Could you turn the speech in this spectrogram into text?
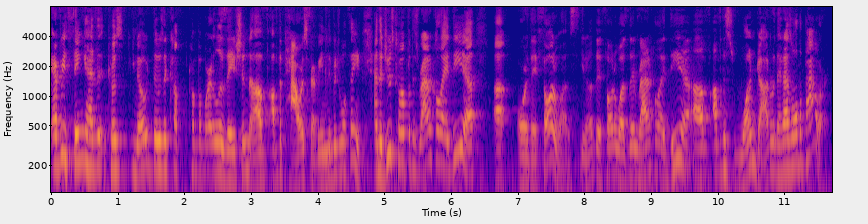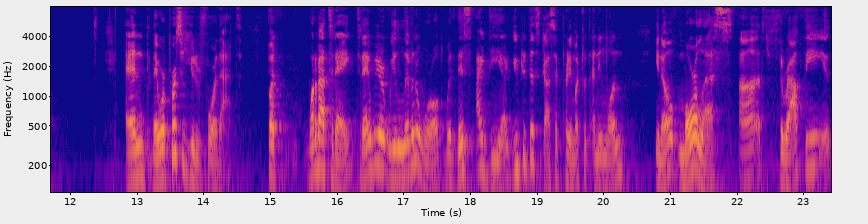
Everything has it because you know there was a compartmentalization of, of the powers for every individual thing. And the Jews come up with this radical idea, uh, or they thought it was, you know, they thought it was the radical idea of, of this one God that has all the power. And they were persecuted for that. But what about today? Today we are we live in a world with this idea. You could discuss it pretty much with anyone you know, more or less uh, throughout the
